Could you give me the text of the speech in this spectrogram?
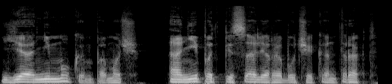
Я не мог им помочь. Они подписали рабочий контракт.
